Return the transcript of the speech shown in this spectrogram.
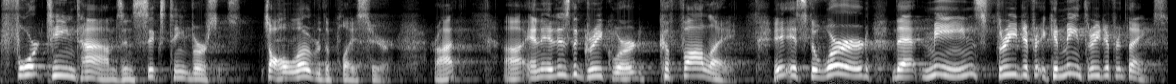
14 times in 16 verses. It's all over the place here, right? Uh, and it is the Greek word kephale. It's the word that means three different, it can mean three different things.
